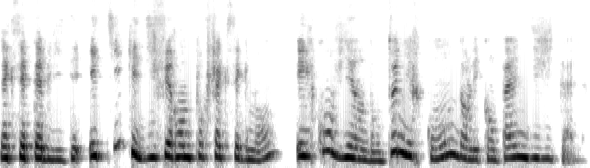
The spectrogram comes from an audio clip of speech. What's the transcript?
L'acceptabilité éthique est différente pour chaque segment et il convient d'en tenir compte dans les campagnes digitales.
